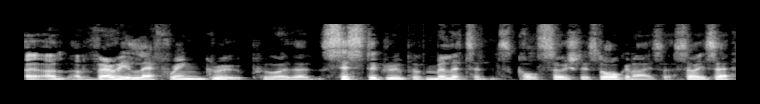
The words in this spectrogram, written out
a, a very left wing group who are the sister group of militants called Socialist Organizer. So it's a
